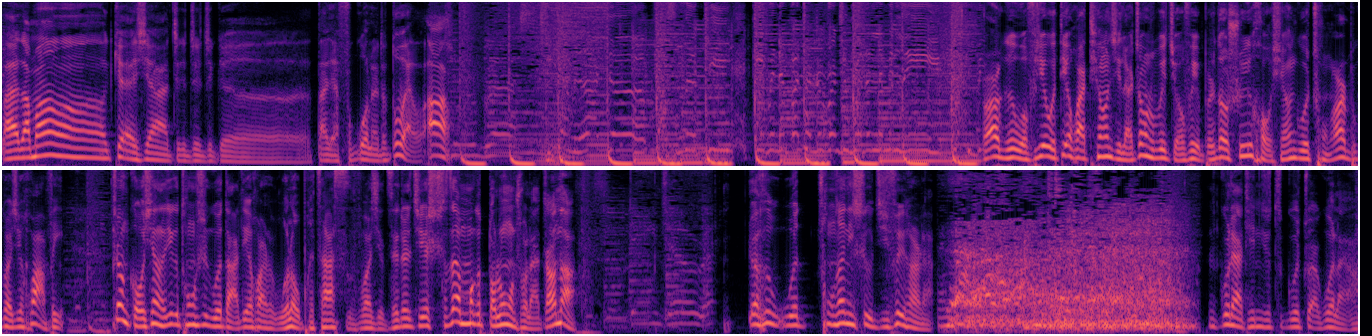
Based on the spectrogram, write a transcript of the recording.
来，咱们看一下这个这这个大家发过来的段子啊。二哥，我发现我电话停机了，正准备交费，不知道谁好心给我充了二百块钱话费。正高兴的一个同事给我打电话说：“我老婆在私房钱，在这钱实在没个多弄出来，真的。”然后我充上你手机费上了，你 过两天你就给我转过来啊！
